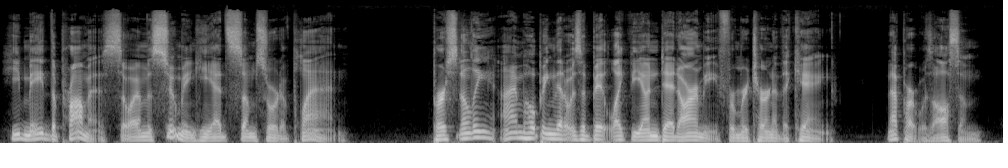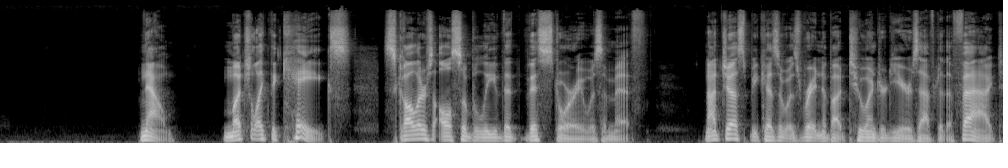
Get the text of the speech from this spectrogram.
he made the promise, so I'm assuming he had some sort of plan. Personally, I'm hoping that it was a bit like the undead army from Return of the King. That part was awesome. Now, much like the cakes, scholars also believe that this story was a myth. Not just because it was written about 200 years after the fact,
